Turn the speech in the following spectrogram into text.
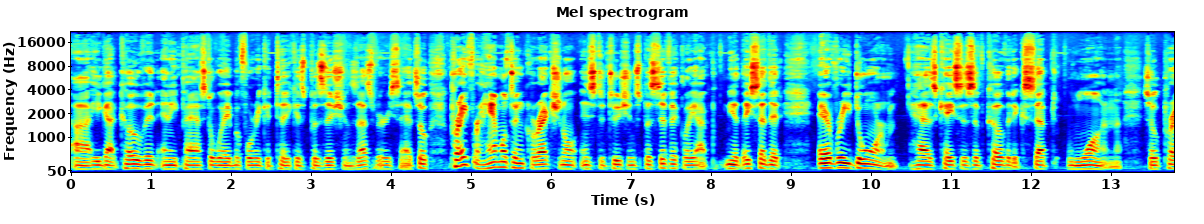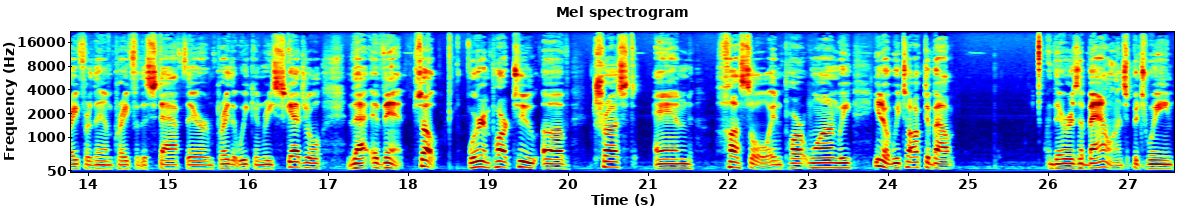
uh, he got COVID and he passed away before he could take his positions. That's very sad. So pray for Hamilton Correctional Institution specifically. I, you know, they said that every dorm has cases of COVID except one. So pray for them, pray for the staff there, and pray that we can reschedule that event. So we're in part two of Trust and Hustle. In part one, we, you know, we talked about there is a balance between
